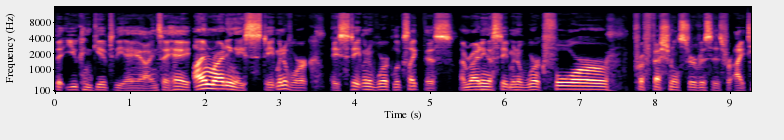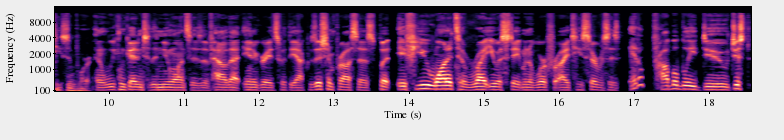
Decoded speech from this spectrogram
that you can give to the AI and say, Hey, I'm writing a statement of work. A statement of work looks like this. I'm writing a statement of work for professional services for IT mm-hmm. support. And we can get into the nuances of how that integrates with the acquisition process. But if you wanted to write you a statement of work for IT services, it'll probably do just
